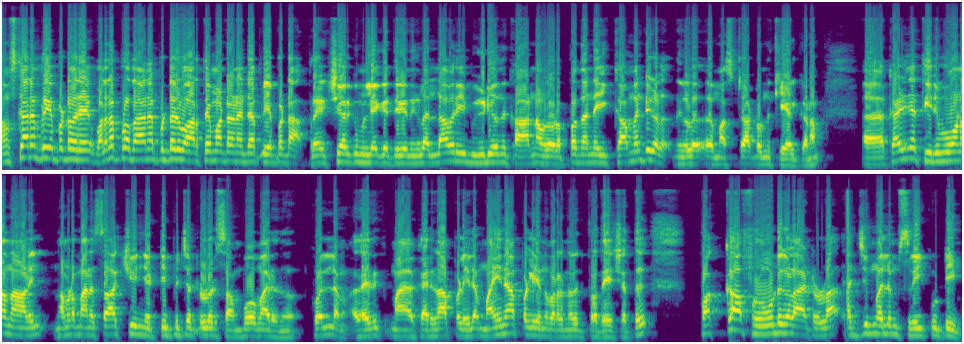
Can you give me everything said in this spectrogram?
നമസ്കാരം പ്രിയപ്പെട്ടവരെ. വളരെ പ്രധാനപ്പെട്ട ഒരു വാർത്തയുമായിട്ടാണ് എന്റെ പ്രിയപ്പെട്ട പ്രേക്ഷകർക്ക് മുന്നിലേക്ക് എത്തിയത് നിങ്ങൾ എല്ലാവരും ഈ വീഡിയോ ഒന്ന് കാണണം. അതോടൊപ്പം തന്നെ ഈ കമന്റുകൾ നിങ്ങൾ മസ്റ്റായിട്ട് ഒന്ന് കേൾക്കണം. കഴിഞ്ഞ തിരുവോണ നാളിൽ നമ്മുടെ മനസാക്ഷിയെ ഞെട്ടിപ്പിച്ചിട്ടുള്ള ഒരു സംഭവമായിരുന്നു. കൊല്ലം അതായത് കരുനാപ്പള്ളിയിലെ മൈനാപ്പള്ളി എന്ന് പറയുന്ന ഒരു പ്രദേശത്ത് പക്ക ഫ്രോഡുകളായിട്ടുള്ള അജ്മലും ശ്രീകുട്ടിയും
